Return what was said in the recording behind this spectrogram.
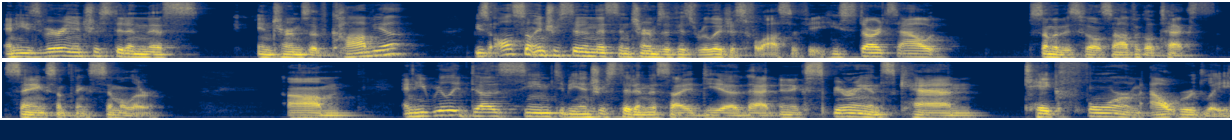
and he's very interested in this in terms of kavya. He's also interested in this in terms of his religious philosophy. He starts out some of his philosophical texts saying something similar. Um, and he really does seem to be interested in this idea that an experience can take form outwardly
